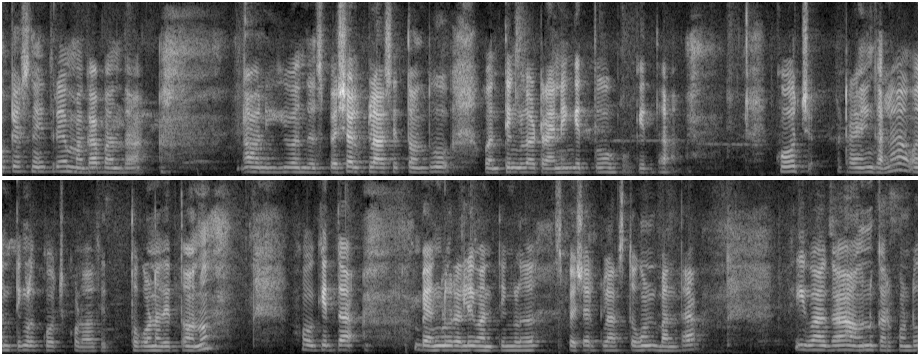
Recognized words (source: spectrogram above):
ಓಕೆ ಸ್ನೇಹಿತರೆ, ಮಗ ಬಂದ. ಅವನಿಗೆ ಒಂದು ಸ್ಪೆಷಲ್ ಕ್ಲಾಸ್ ಇತ್ತು, ಒಂದು ಒಂದು ತಿಂಗಳ ಟ್ರೈನಿಂಗ್ ಇತ್ತು, ಹೋಗಿದ್ದ. ಕೋಚ್ ಟ್ರೈನಿಂಗ್ ಅಲ್ಲ, ಒಂದು ತಿಂಗಳು ಕೋಚ್ ಕೊಡೋದಿತ್ತು ತೊಗೊಳೋದಿತ್ತು ಅವನು. ಹೋಗಿದ್ದ. ಬೆಂಗಳೂರಲ್ಲಿ ಒಂದು ತಿಂಗಳು ಸ್ಪೆಷಲ್ ಕ್ಲಾಸ್ ತೊಗೊಂಡು ಬಂದ. ಇವಾಗ ಅವನು ಕರ್ಕೊಂಡು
